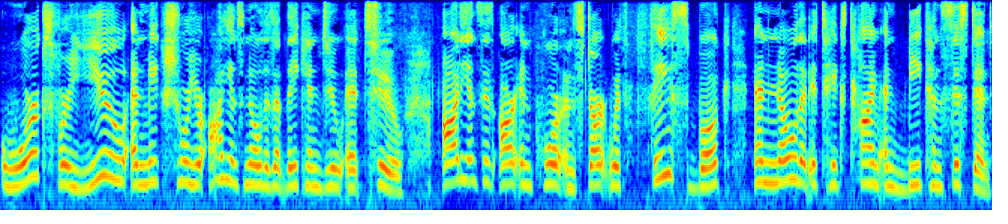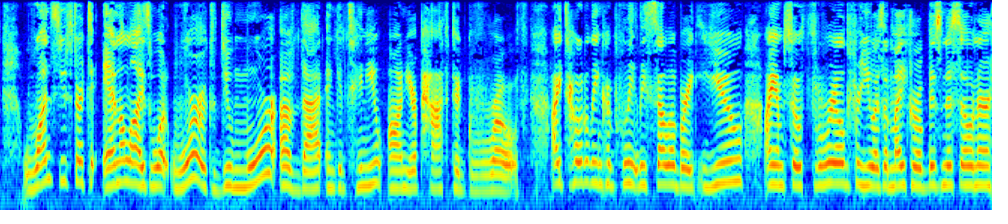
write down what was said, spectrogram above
works for you and make sure your audience knows that they can do it too. Audiences are important. Start with Facebook and know that it takes time and be consistent. Once you start to analyze what works, do more of that and continue on your path to growth. I totally and completely celebrate you. I am so thrilled for you as a micro business owner.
